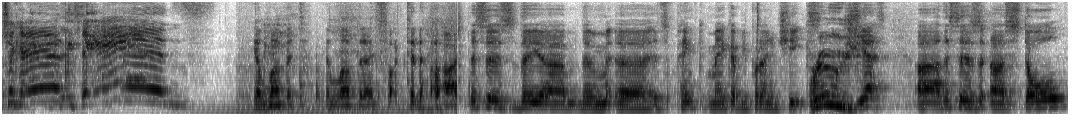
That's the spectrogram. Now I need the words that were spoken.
Chickens. Chickens. He'll love it. He'll love that I fucked it up. This is the um, the uh, it's pink makeup you put on your cheeks. Rouge. Yes. Uh, this is uh, stole.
